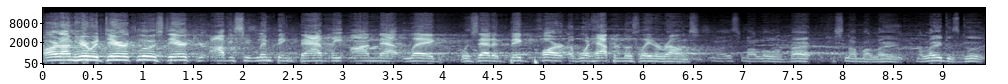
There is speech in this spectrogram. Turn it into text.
All right, I'm here with Derrick Lewis. Derrick, you're obviously limping badly on that leg. Was that a big part of what happened in those later rounds? No, it's my lower back. It's not my leg. My leg is good.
